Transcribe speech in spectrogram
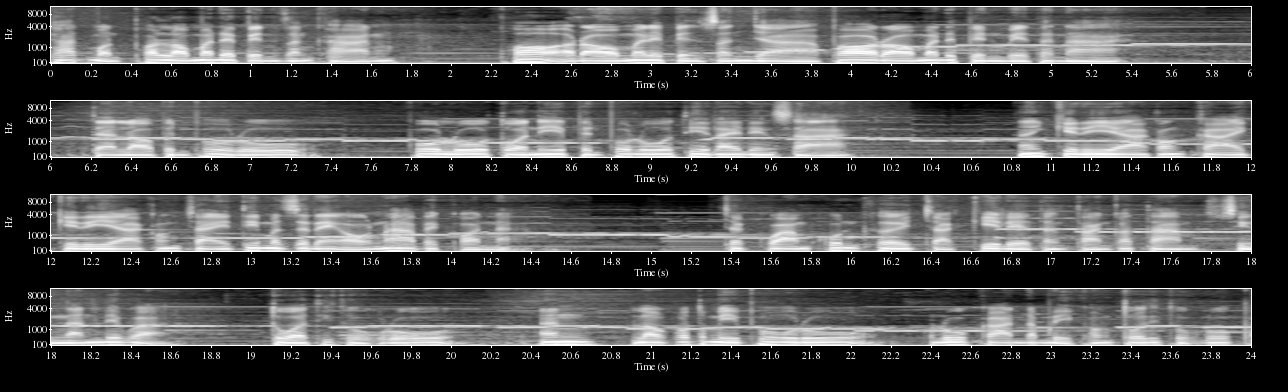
ชัดหมดเพราะเราไม่ได้เป็นสังขารเพราะเราไม่ได้เป็นสัญญา เพราะเราไม่ได้เป็นเวทนา แต่เราเป็นผู้รู้ ผู้รู้ตัวนี้เป็นผู้รู้ที่ไร้เดียงสานั่นกิริยาของกายกิริยาของใจที่มันแสดงออกหน้าไปก่อนน่ะจากความคุ้นเคยจากกิเลสต่างๆ ก็ตาม สิ่งนั้นเรียกว่า ตัวที่ถูกรู้ นั้นเราก็ต้องมีผู้รู้รู้การดำริของตัวที่ถูกรู้ไป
